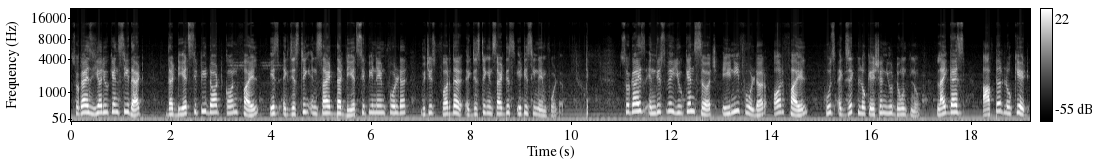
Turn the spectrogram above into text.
So guys here you can see that the dhcp.conf file is existing inside the dhcp name folder which is further existing inside this etc name folder so guys in this way you can search any folder or file whose exact location you don't know. Like guys after locate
